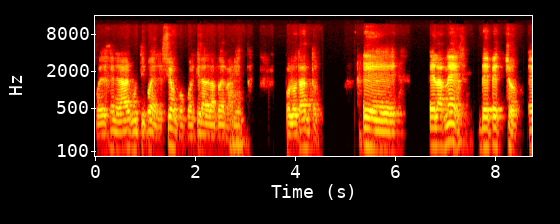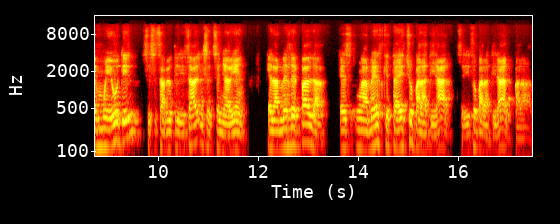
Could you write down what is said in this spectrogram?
puede generar algún tipo de lesión con cualquiera de las dos herramientas. Por lo tanto, eh, el arnés de pecho es muy útil si se sabe utilizar y se enseña bien. El arnés de espalda es un arnés que está hecho para tirar, se hizo para tirar, para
